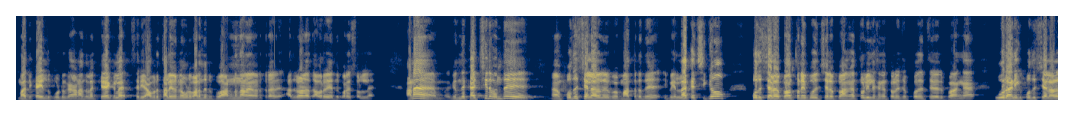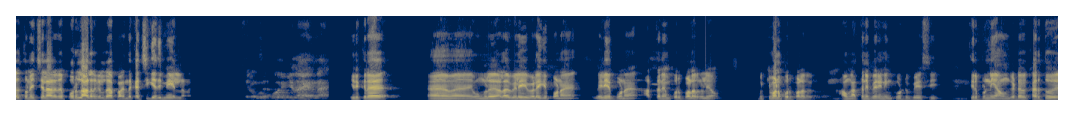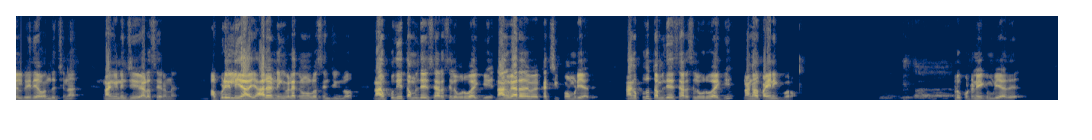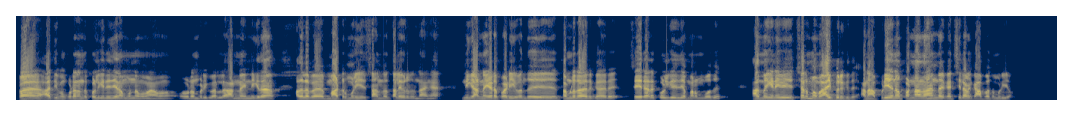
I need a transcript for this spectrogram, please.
மாத்தி கையில் போட்டிருக்காங்க ஆனா அதெல்லாம் கேட்கல. சரி அவர் தலைவர்னு கூட வளர்ந்துட்டு போ அண்ணன் தானே நடத்துறாரு. அதோட அவரை எந்த குறை சொல்லல. ஆனா இந்த கட்சியில வந்து பொதுச் செயலாளர் மாத்துறது இப்ப எல்லா கட்சிக்கும் பொதுச் செயலர் இருப்பாங்க துணை பொதுச் செயலர் இருப்பாங்க தொழில் சங்க தொழில் பொதுச் செயலர் இருப்பாங்க ஊர் அணிக்கு பொதுச் செயலாளர் துணை செயலாளர் பொருளாளர்கள் இருப்பாங்க. இந்த கட்சிக்கு எதுவுமே இல்லைன்னு. இருக்கிற உங்களால் விலை விலகி போன வெளியே போன அத்தனை பொறுப்பாளர்களையும் முக்கியமான பொறுப்பாளர்கள் அவங்க அத்தனை பேரையும் நீங்கள் கூட்டு பேசி திருப்பி அவங்ககிட்ட அவங்க கிட்ட கருத்து ரீதியாக வந்துச்சுன்னா நாங்கள் இணைஞ்சு வேலை செய்கிறேன்னு அப்படி இல்லையா? யாரை நீங்கள் விளக்கணுங்களோ செஞ்சீங்களோ நாங்கள் புதிய தமிழ் தேசிய அரசியலை உருவாக்கி நாங்கள் வேற கட்சிக்கு போக முடியாது. நாங்கள் புது தமிழ் தேசிய அரசியல் உருவாக்கி நாங்கள் அதை பயணிக்க போகிறோம் கூட்டணி வைக்க முடியாது. இப்போ அதிமுக கூட அந்த கொள்கை ரீதியாக நம்ம முன்ன உடன்படிக்கை வரல. அண்ணன் இன்னைக்கு தான் அதில் மாற்று மொழி சார்ந்த தலைவர் இருந்தாங்க. இன்னைக்கு அண்ணன் எடப்பாடி வந்து தமிழராக இருக்காரு. செய்யறாரு கொள்கை ரீதியாக வரும்போது அது மாதிரி இணை வச்சாலும் வாய்ப்பு இருக்குது. ஆனால் அப்படி எதனா பண்ணாதான் இந்த கட்சியெல்லாம் காப்பாற்ற முடியும்.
